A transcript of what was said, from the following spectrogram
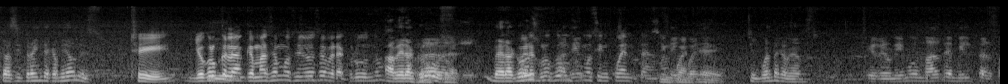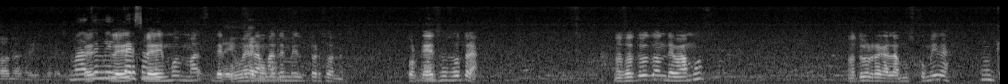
casi 30 camiones. Sí, yo creo que Y- la que más hemos ido es a Veracruz, ¿no? A Veracruz. Veracruz, Veracruz fuimos como 50. 50. 50 camiones. Si reunimos más de mil personas ahí por ahí. Más de mil le, personas. le dimos más, de comer a más de mil personas. Porque eso es otra. Nosotros donde vamos, nosotros regalamos comida. Ok.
